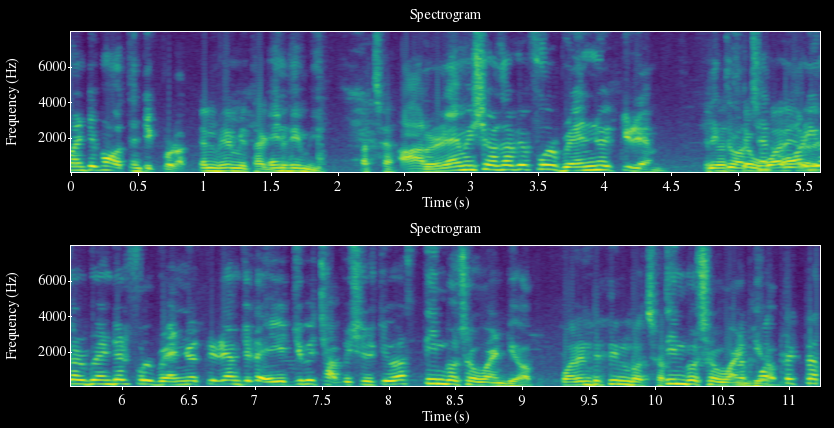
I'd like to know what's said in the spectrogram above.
ওয়ারেন্টি এবং অথেন্টিক প্রোডাক্ট এনভিএমই থাকবে। এনভিএমি আচ্ছা। আর র্যাম হিসেবে থাকবে ফুল ব্র্যান্ড নিউ একটি র্যাম দেখতে পাচ্ছেন ওয়ারিয়র ব্র্যান্ডের ফুল ব্র্যান্ড নিউ একটি যেটা এইট জিবি ছাব্বিশ জিবি বাস তিন বছর ওয়ারেন্টি হবে। ওয়ারেন্টি তিন বছর। তিন বছর মানে ওয়ারেন্টি হবে। প্রত্যেকটা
